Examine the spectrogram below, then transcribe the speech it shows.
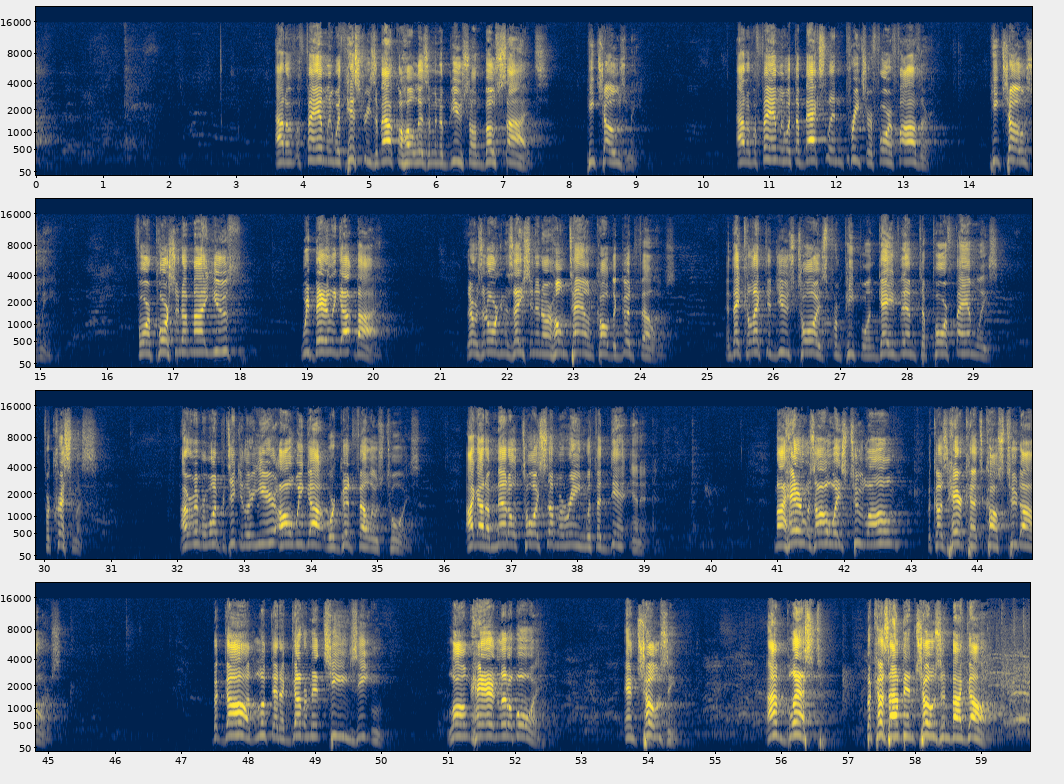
Out of a family with histories of alcoholism and abuse on both sides. He chose me. Out of a family with a backslidden preacher for a father. He chose me. For a portion of my youth, we barely got by. There was an organization in our hometown called the Goodfellows, and they collected used toys from people and gave them to poor families for Christmas. I remember one particular year, all we got were Goodfellows toys. I got a metal toy submarine with a dent in it. My hair was always too long because haircuts cost $2. But God looked at a government cheese eating, long haired little boy and chose him. I'm blessed because I've been chosen by God.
